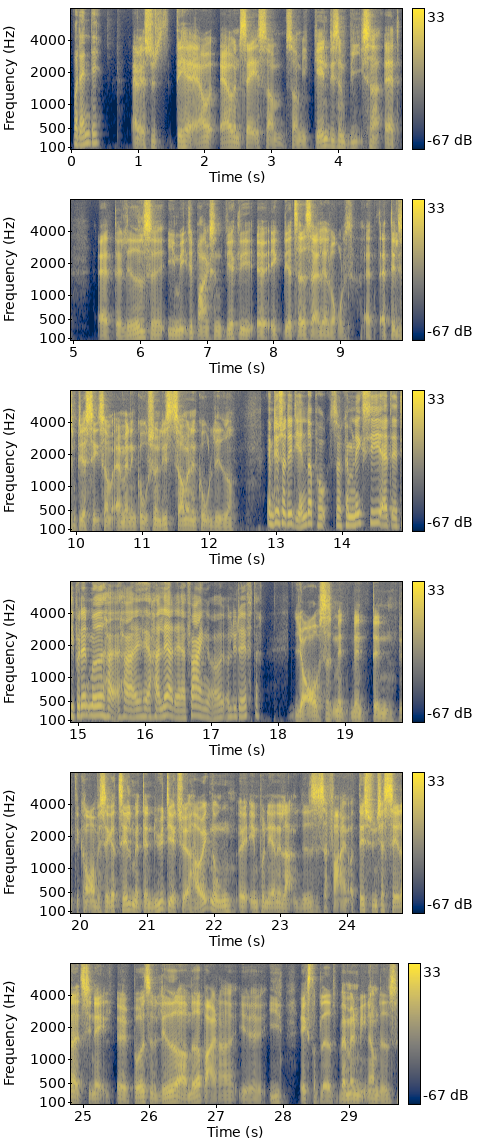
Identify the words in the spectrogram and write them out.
Hvordan det? Jeg synes, det her er jo, er jo en sag, som, som igen ligesom viser, at at øh, ledelse i mediebranchen virkelig øh, ikke bliver taget særlig alvorligt. At, at det ligesom bliver set som, at man en god journalist, så er man en god leder. Jamen det er så det, de ændrer på. Så kan man ikke sige, at øh, de på den måde har, har, har lært af erfaring og, og lytte efter? Jo, så, men, men den, det kommer vi sikkert til, men den nye direktør har jo ikke nogen øh, imponerende lang ledelseserfaring, og det synes jeg sætter et signal øh, både til ledere og medarbejdere øh, i Ekstrabladet, hvad man mener om ledelse.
